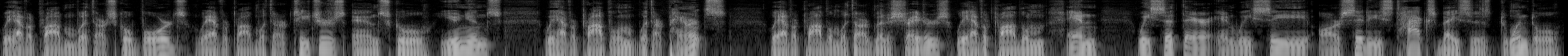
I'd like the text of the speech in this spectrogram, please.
we have a problem with our school boards. We have a problem with our teachers and school unions. We have a problem with our parents. We have a problem with our administrators. We have a problem and we sit there and we see our city's tax bases dwindle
